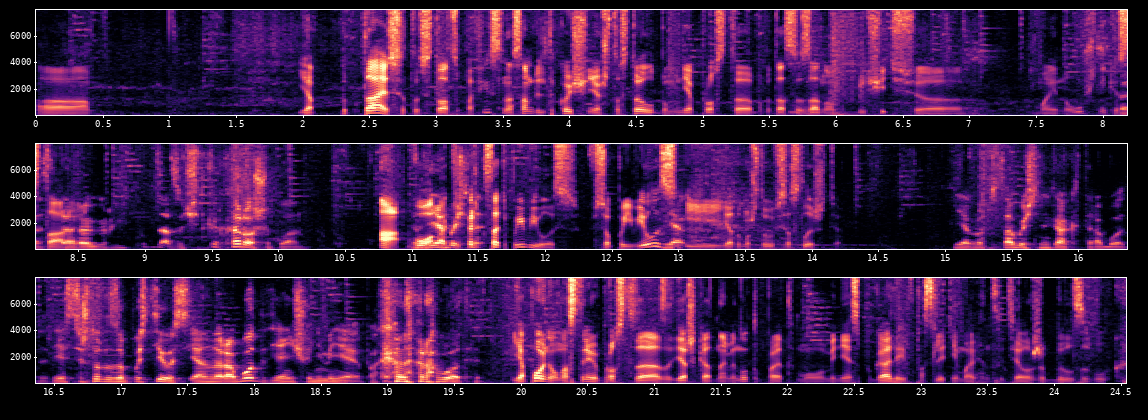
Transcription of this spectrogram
Uh, я пытаюсь эту ситуацию пофиксить. На самом деле, такое ощущение, что стоило бы мне просто попытаться заново подключить uh, мои наушники да, старые. Да, звучит как хороший план. А, вот, а обычно... теперь, кстати, появилось. Все появилось, я... и я думаю, что вы все слышите. Я просто обычно как это работает. Если что-то запустилось и оно работает, я ничего не меняю, пока оно работает. Я понял, на стриме просто задержка одна минута, поэтому меня испугали, и в последний момент у тебя уже был звук.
